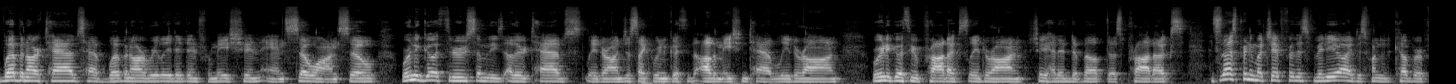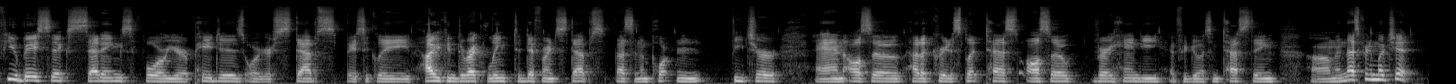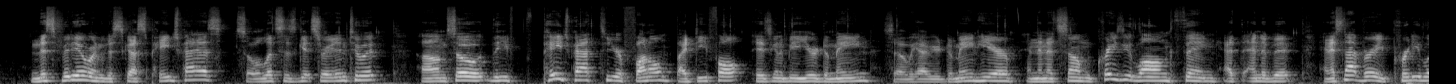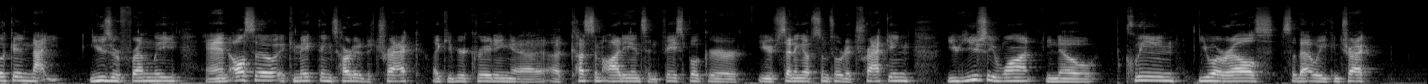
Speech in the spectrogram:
Webinar tabs have webinar related information and so on. So we're going to go through some of these other tabs later on, just like we're going to go through the automation tab later on. We're going to go through products later on, show you how to develop those products. And so that's pretty much it for this video. I just wanted to cover a few basic settings for your pages or your steps, basically how you can direct link to different steps. That's an important feature and also how to create a split test also very handy if you're doing some testing um, and that's pretty much it in this video, we're going to discuss page paths, so let's just get straight into it. Um, so the page path to your funnel by default is going to be your domain. So we have your domain here, and then it's some crazy long thing at the end of it, and it's not very pretty looking, not user friendly, and also it can make things harder to track. Like if you're creating a, a, custom audience in Facebook or you're setting up some sort of tracking, you usually want, you know, clean URLs so that way you can track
